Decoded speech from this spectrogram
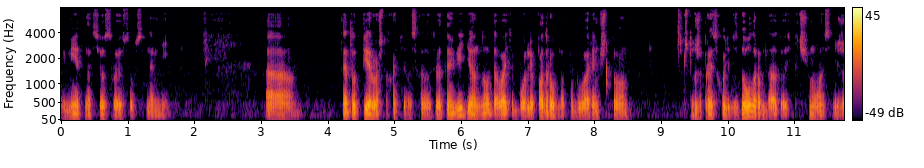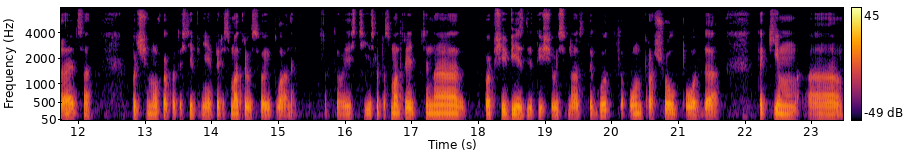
имеет на все свое собственное мнение. А, это вот первое, что хотелось сказать в этом видео, но давайте более подробно поговорим, что, что же происходит с долларом, да, то есть почему он снижается, почему в какой-то степени я пересматриваю свои планы. То есть, если посмотреть на вообще весь 2018 год он прошел под э, таким э,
